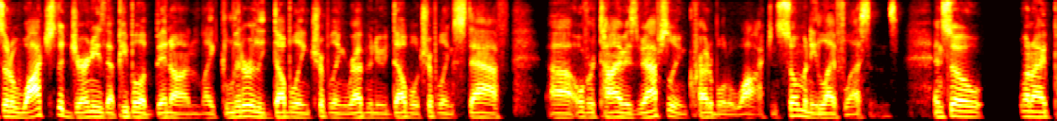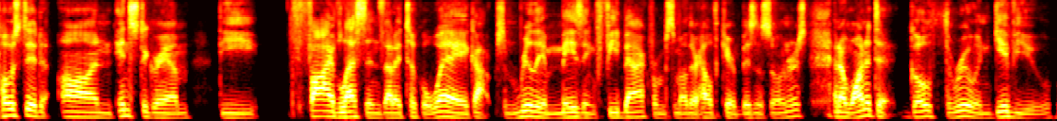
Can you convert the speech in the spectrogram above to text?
so to watch the journeys that people have been on, like literally doubling, tripling revenue, double, tripling staff uh, over time, has been absolutely incredible to watch, and so many life lessons. And so when I posted on Instagram the five lessons that I took away, got some really amazing feedback from some other healthcare business owners, and I wanted to go through and give you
